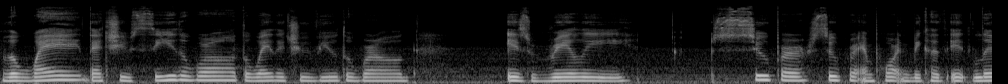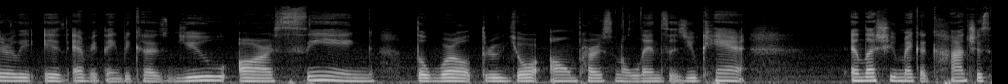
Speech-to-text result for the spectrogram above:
The way that you see the world, the way that you view the world is really super, super important because it literally is everything because you are seeing the world through your own personal lenses. You can't, unless you make a conscious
